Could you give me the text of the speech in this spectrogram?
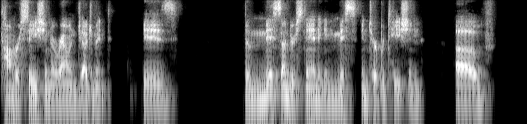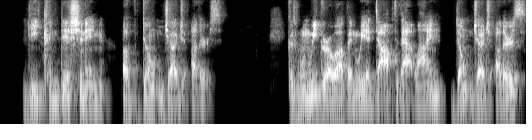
conversation around judgment is the misunderstanding and misinterpretation of the conditioning of don't judge others. Because when we grow up and we adopt that line, don't judge others,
